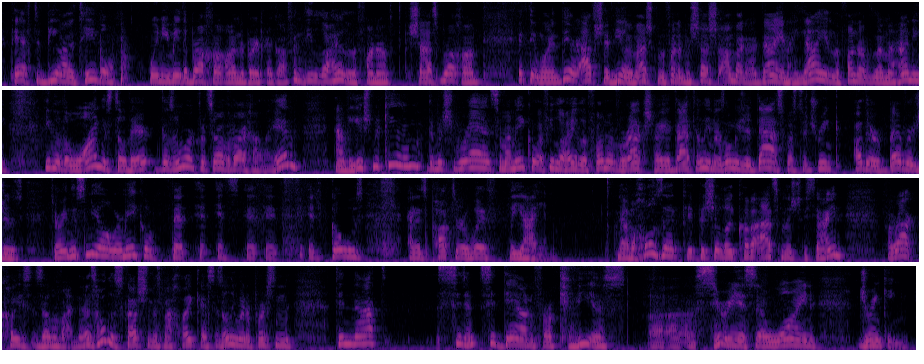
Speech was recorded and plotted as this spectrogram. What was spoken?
They have to be on the table when you made the bracha on the bar pegafen. The fun of shas bracha. If they weren't there, af shavil mashkin b'shash amar adayin hayayin of lemahani. Even though the wine is still there, it doesn't work. But tzar levar chalayim. Now v'yish mekilim the mishmur adds samameko afil fun of rak shayadat. As long as your das was to drink other beverages during this meal, we're meko that it, it's it, it, it goes and it's potter with the yayin. Now, this whole discussion, this machlekes, is only when a person did not sit sit down for a kvias, uh, a serious uh, wine drinking.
